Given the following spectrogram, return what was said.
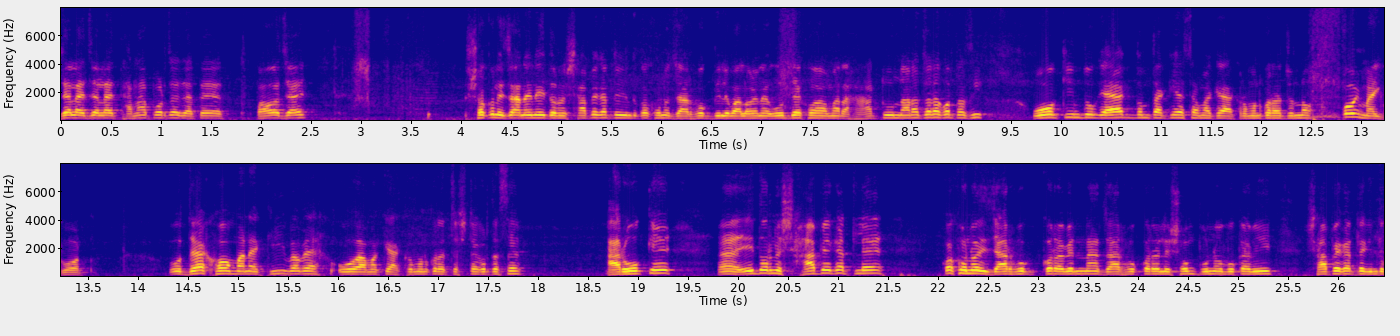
জেলায় জেলায় থানা পর্যায়ে যাতে পাওয়া যায়। সকলে জানেন এই ধরনের সাপে কাটলে কিন্তু কখনো জার ভোগ দিলে ভালো হয় না। ও দেখো আমার হাঁটু নাড়াচাড়া করতেছি। ও কিন্তু একদম তাকিয়ে আছে আমাকে আক্রমণ করার জন্য। ওই মাই গড ও দেখো মানে কীভাবে ও আমাকে আক্রমণ করার চেষ্টা করতেছে। আর ওকে হ্যাঁ, এই ধরনের সাপে কাটলে কখনোই যার হোক করাবেন না যার হোক করালে সম্পূর্ণ বোকামি। সাপে কাটলে কিন্তু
